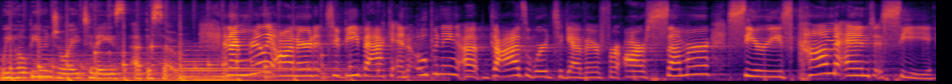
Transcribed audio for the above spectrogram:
We hope you enjoy today's episode. And I'm really honored to be back and opening up God's Word together for our summer series, Come and See,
